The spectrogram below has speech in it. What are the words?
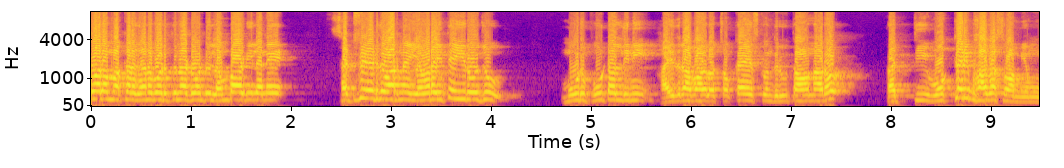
కేవలం అక్కడ కనబడుతున్నటువంటి లంబాడీలనే సర్టిఫికేట్ ద్వారా ఎవరైతే ఈ రోజు మూడు పూటలు తిని హైదరాబాద్లో చొక్కా వేసుకొని తిరుగుతా ఉన్నారో ప్రతి ఒక్కరి భాగస్వామ్యము.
